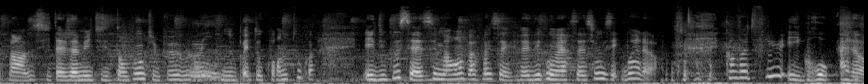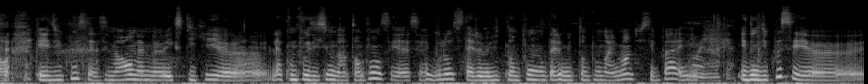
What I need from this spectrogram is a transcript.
enfin, si t'as jamais utilisé de tampon, tu peux ne pas être au courant de tout. quoi. Et du coup, c'est assez marrant. Parfois, ça crée des conversations c'est, bon alors, quand votre flux est gros, alors. Et du coup, c'est assez marrant même euh, expliquer la composition d'un un tampon, c'est assez rigolo. Si t'as jamais vu de tampon, t'as jamais vu de tampon dans les mains, tu sais pas. Et, donc du coup, c'est euh,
